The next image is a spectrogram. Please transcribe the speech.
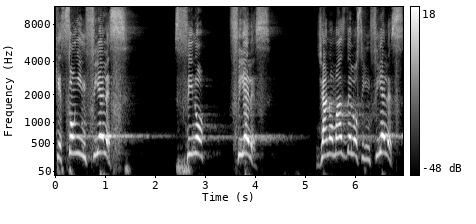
que son infieles, sino fieles. Ya no más de los infieles.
